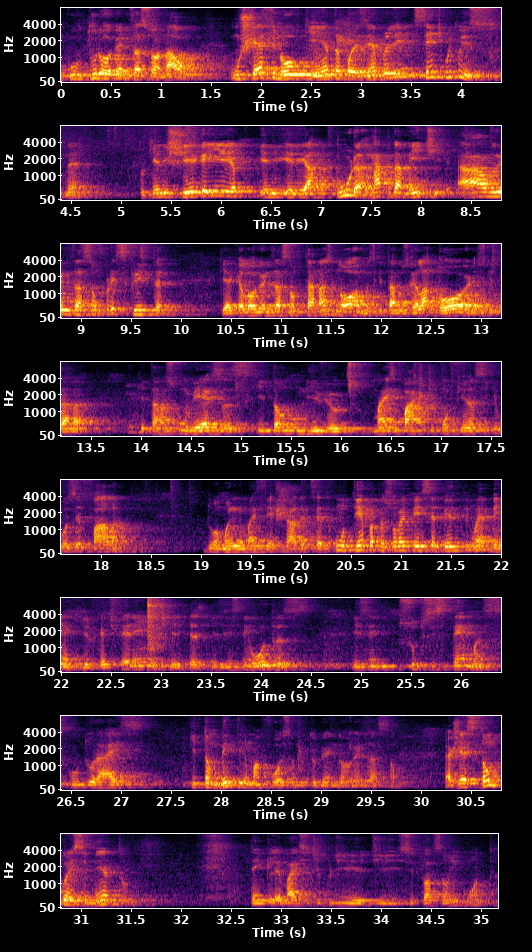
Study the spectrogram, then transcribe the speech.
com cultura organizacional. Um chefe novo que entra, por exemplo, ele sente muito isso, né? porque ele chega e ele, ele apura rapidamente a organização prescrita, que é aquela organização que está nas normas, que está nos relatórios, que está na que está nas conversas que estão num nível mais baixo de confiança e que você fala de uma maneira mais fechada, etc. Com o tempo a pessoa vai percebendo que não é bem aquilo, que é diferente, que, que existem outras, existem subsistemas culturais que também têm uma força muito grande na organização. A gestão do conhecimento tem que levar esse tipo de, de situação em conta.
